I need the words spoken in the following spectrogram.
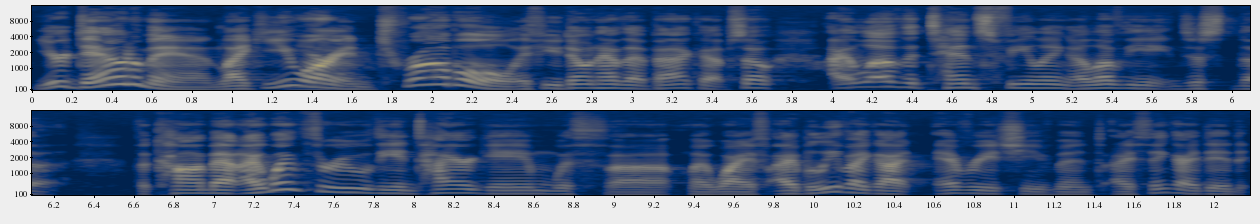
you're down a man. Like you are in trouble if you don't have that backup. So I love the tense feeling. I love the just the the combat. I went through the entire game with uh, my wife. I believe I got every achievement. I think I did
